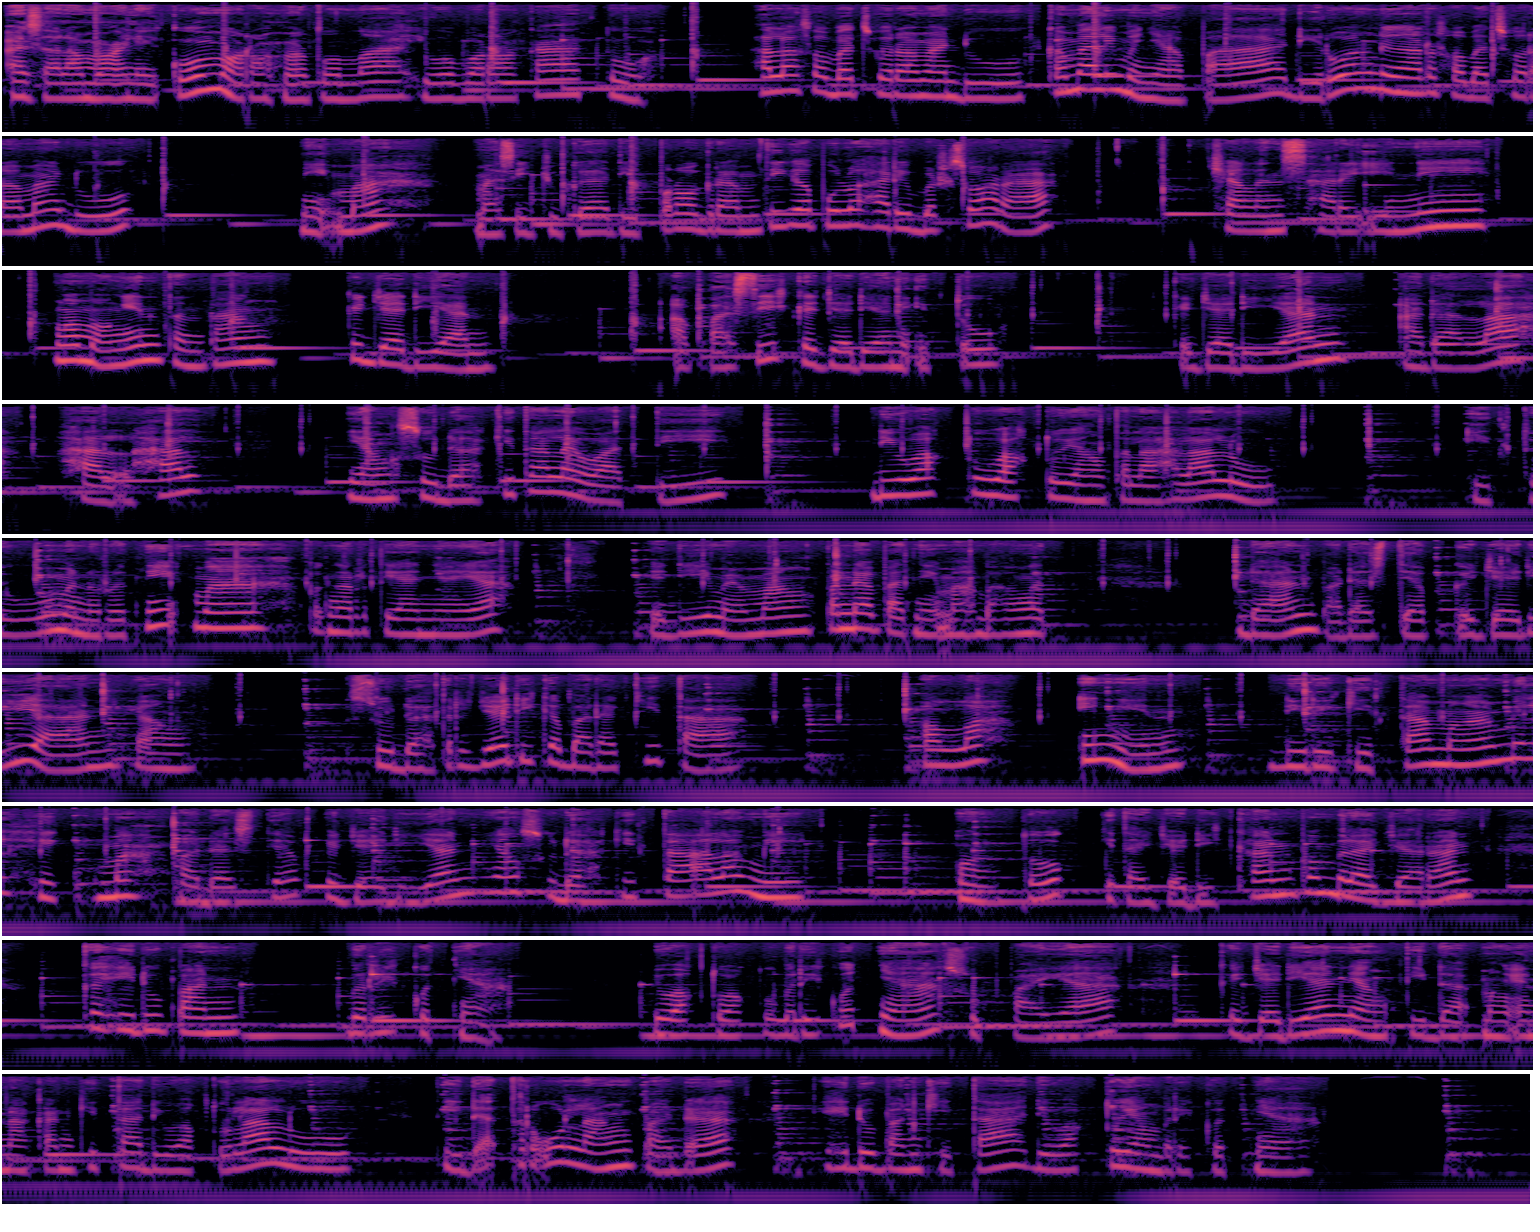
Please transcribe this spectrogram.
Assalamualaikum warahmatullahi wabarakatuh. Halo Sobat Suramadu Kembali menyapa di ruang dengar Sobat Suramadu. Nikmah masih juga di program 30 hari bersuara. Challenge hari ini ngomongin tentang kejadian. Apa sih kejadian itu? Kejadian adalah hal-hal yang sudah kita lewati di waktu-waktu yang telah lalu itu menurut nikmah pengertiannya ya. Jadi memang pendapat nikmah banget. Dan pada setiap kejadian yang sudah terjadi kepada kita, Allah ingin diri kita mengambil hikmah pada setiap kejadian yang sudah kita alami untuk kita jadikan pembelajaran kehidupan berikutnya di waktu-waktu berikutnya supaya kejadian yang tidak mengenakan kita di waktu lalu tidak terulang pada kehidupan kita di waktu yang berikutnya.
